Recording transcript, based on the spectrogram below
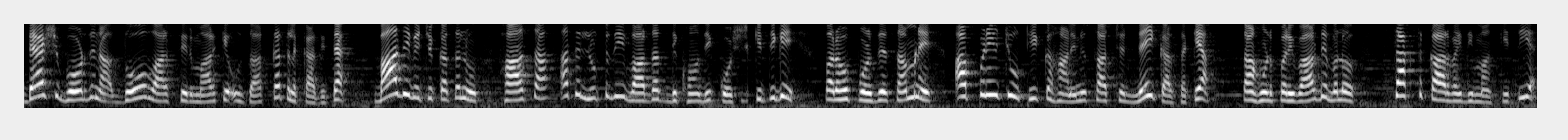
ਡੈਸ਼ਬੋਰਡ ਦੇ ਨਾਲ ਦੋ ਵਾਰ ਸਿਰ ਮਾਰ ਕੇ ਉਸ ਦਾ ਕਤਲ ਕਰ ਦਿੱਤਾ। ਬਾਅਦ ਦੇ ਵਿੱਚ ਕਤਲ ਨੂੰ ਹਾਦਸਾ ਅਤੇ ਲੁੱਟ ਦੀ ਵਾਰਦਾਤ ਦਿਖਾਉਣ ਦੀ ਕੋਸ਼ਿਸ਼ ਕੀਤੀ ਗਈ ਪਰ ਉਹ ਪੁਲਿਸ ਦੇ ਸਾਹਮਣੇ ਆਪਣੀ ਝੂਠੀ ਕਹਾਣੀ ਨੂੰ ਸੱਚ ਨਹੀਂ ਕਰ ਸਕਿਆ ਤਾਂ ਹੁਣ ਪਰਿਵਾਰ ਦੇ ਵੱਲੋਂ ਸਖਤ ਕਾਰਵਾਈ ਦੀ ਮੰਗ ਕੀਤੀ ਹੈ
